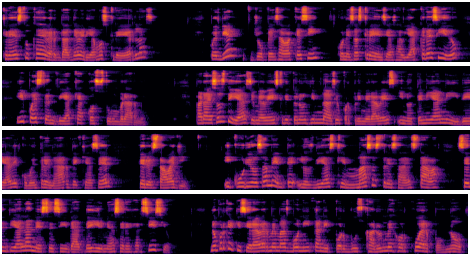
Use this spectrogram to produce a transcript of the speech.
¿crees tú que de verdad deberíamos creerlas? Pues bien, yo pensaba que sí, con esas creencias había crecido y pues tendría que acostumbrarme. Para esos días yo me había inscrito en un gimnasio por primera vez y no tenía ni idea de cómo entrenar, de qué hacer, pero estaba allí. Y curiosamente, los días que más estresada estaba, sentía la necesidad de irme a hacer ejercicio. No porque quisiera verme más bonita ni por buscar un mejor cuerpo, no,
